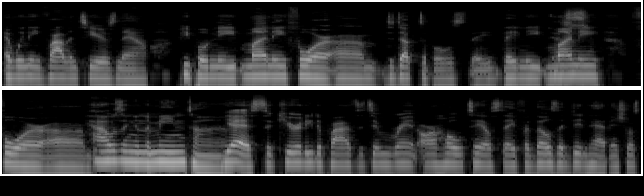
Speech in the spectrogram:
and we need volunteers now. People need money for um, deductibles. They they need Yes. money for um, Housing in the meantime. Yes, security deposits and rent or hotel stay for those that didn't have insurance.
